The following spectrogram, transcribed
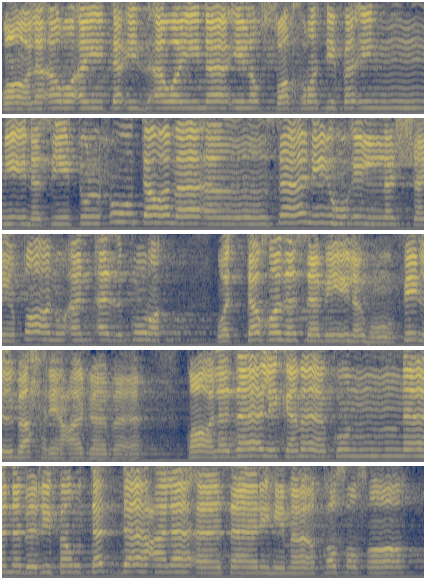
قال أرأيت إذ أوينا إلى الصخرة فإني نسيت الحوت وما أنسانيه إلا الشيطان أن أذكره واتخذ سبيله في البحر عجبا. قال ذلك ما كنا نبغي فارتدا على آثارهما قصصا.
